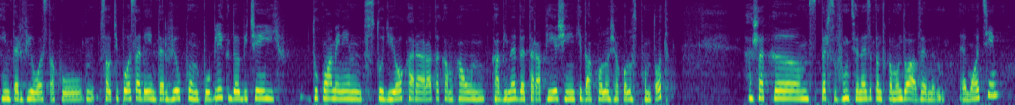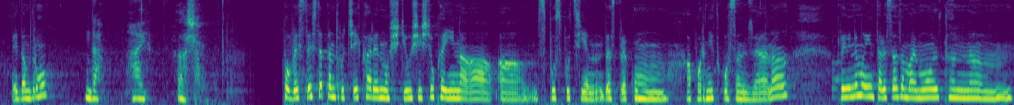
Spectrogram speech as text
interviul ăsta cu, sau tipul ăsta de interviu cu un public, de obicei duc oamenii în studio care arată cam ca un cabinet de terapie și închid acolo și acolo spun tot. Așa că sper să funcționeze pentru că amândouă avem emoții. Îi dăm drumul? Da, hai! Așa. Povestește pentru cei care nu știu și știu că Ina a, a spus puțin despre cum a pornit cu Sânzeana. Pe mine mă interesează mai mult în um,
